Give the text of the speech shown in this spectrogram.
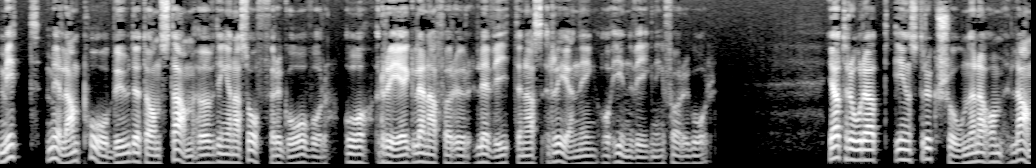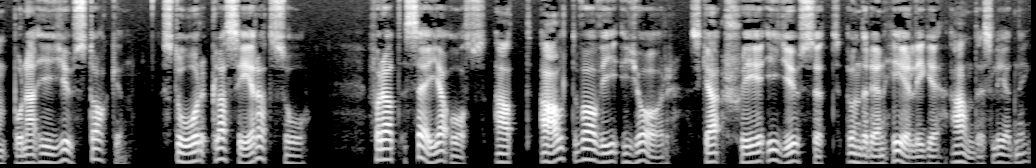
mitt mellan påbudet om stamhövdingarnas offergåvor och reglerna för hur leviternas rening och invigning föregår? Jag tror att instruktionerna om lamporna i ljusstaken står placerat så för att säga oss att allt vad vi gör ska ske i ljuset under den helige Andes ledning.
